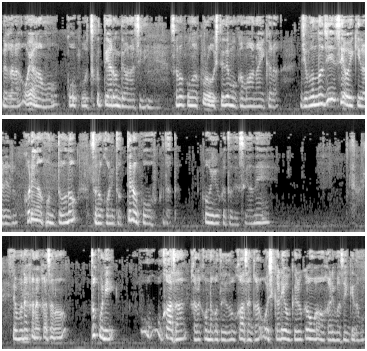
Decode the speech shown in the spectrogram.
だから親がもう幸福を作ってやるんではなしに、その子が苦労してでも構わないから、自分の人生を生きられる。これが本当のその子にとっての幸福だと。こういうことですよね。でもなかなかその、特にお母さんからこんなこと言うと、お母さんからお叱りを受けるかもわかりませんけども、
